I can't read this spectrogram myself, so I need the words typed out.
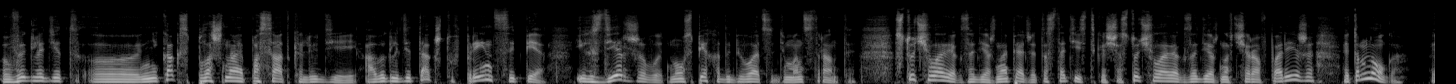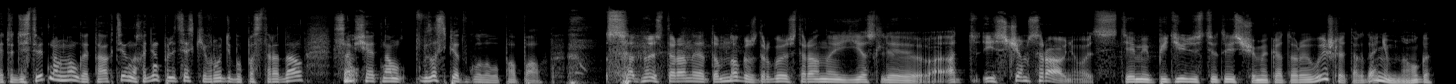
выглядит э, не как сплошная посадка людей, а выглядит так, что в принципе их сдерживают, но успеха добиваются демонстранты. 100 человек задержано, опять же, это статистика сейчас, 100 человек задержано вчера в Париже, это много. Это действительно много, это активно. Один полицейский вроде бы пострадал, сообщает нам, велосипед в голову попал. С одной стороны, это много, с другой стороны, если... От... И с чем сравнивать? С теми 50 тысячами, которые вышли, тогда немного.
